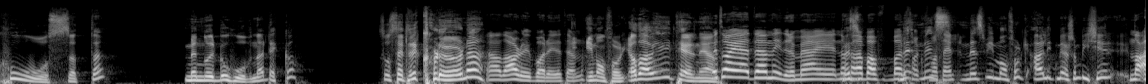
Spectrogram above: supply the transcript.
kosete. Men når behovene er dekka, så setter dere klørne Ja, da er du bare irriterende. i mannfolk. Ja, da er vi irriterende Vet igjen. du hva, jeg, den innrømmer jeg. Nå kan jeg bare, bare snakke for meg mens, selv. mens vi mannfolk er litt mer som bikkjer. Nei.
